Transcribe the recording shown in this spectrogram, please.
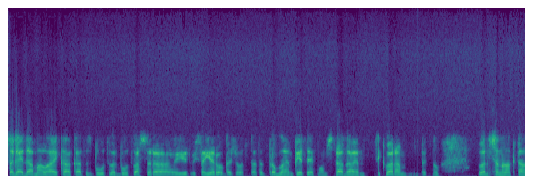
sagaidāmā laikā, kā tas būtu varbūt vasarā, ir visai ierobežots. Tātad problēma pietiek, mums strādājam cik varam, bet, nu, var sanākt tā,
